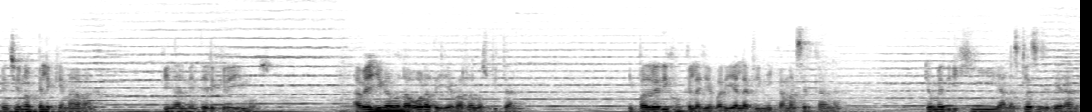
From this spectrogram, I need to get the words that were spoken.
Mencionó que le quemaba. Finalmente le creímos. Había llegado la hora de llevarla al hospital. Mi padre dijo que la llevaría a la clínica más cercana. Yo me dirigí a las clases de verano.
